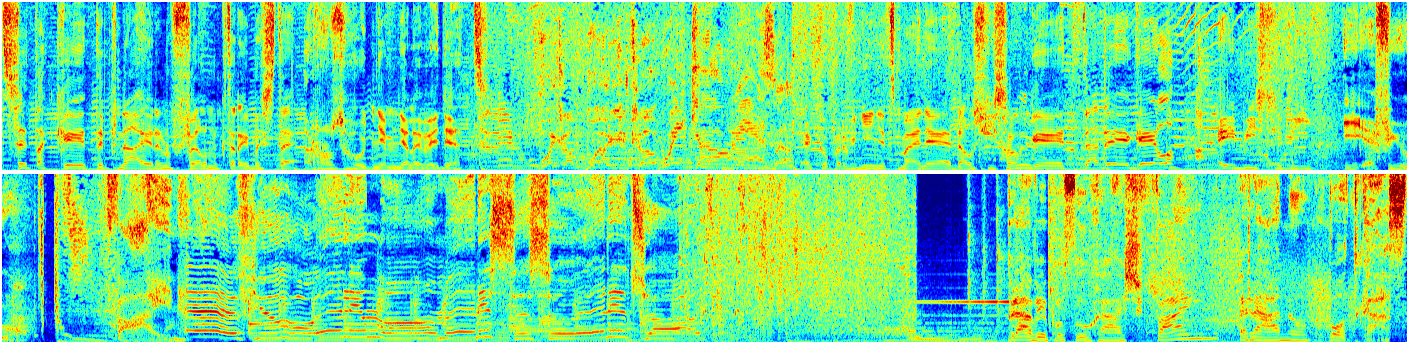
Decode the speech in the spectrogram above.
si taky tip na jeden film, který byste rozhodně měli vidět. Jako první nicméně další songy. Tady je Gail a ABCD EFU. Fajn. Any mom, any sister, any job. Právě posloucháš Fajn ráno podcast.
